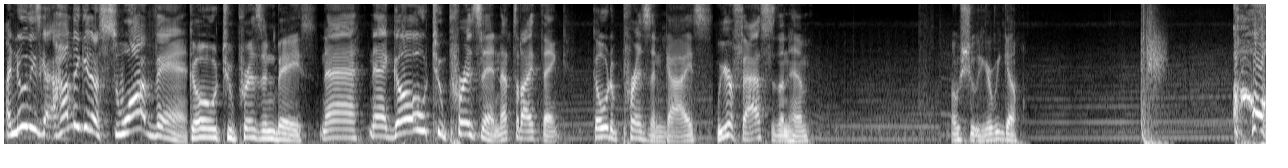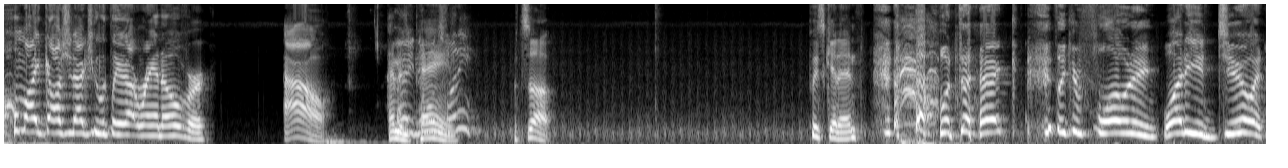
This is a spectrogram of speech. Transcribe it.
I knew these guys. How'd they get a SWAT van? Go to prison base. Nah, nah, go to prison. That's what I think. Go to prison, guys. We are faster than him. Oh shoot, here we go. Oh my gosh, it actually looked like I got ran over. Ow. I'm Hey, in what's pain. funny? What's up? Please get in. what the heck? It's like you're floating. What are you doing?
